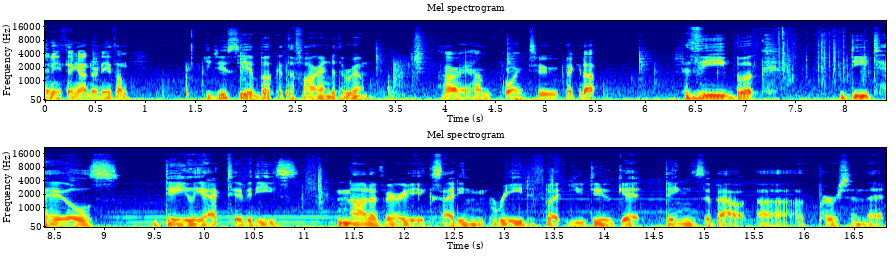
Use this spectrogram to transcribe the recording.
Anything underneath them? You do see a book at the far end of the room. All right, I'm going to pick it up. The book details daily activities. Not a very exciting read, but you do get things about uh, a person that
